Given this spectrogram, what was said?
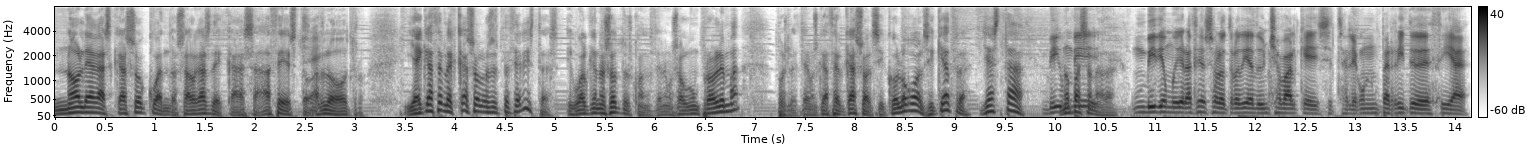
no le hagas caso cuando salgas de casa, hace esto, haz lo otro. Y hay que hacerles caso a los especialistas. Igual que nosotros, cuando tenemos algún problema, pues le tenemos que hacer caso al psicólogo, al psiquiatra. Ya está. Vi no pasa nada. Un vídeo muy gracioso el otro día de un chaval que se salía con un perrito y decía,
